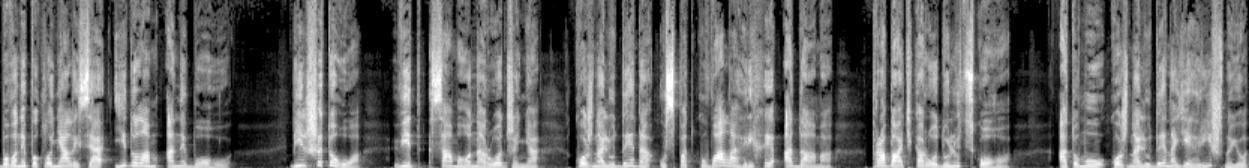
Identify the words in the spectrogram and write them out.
бо вони поклонялися ідолам, а не Богу. Більше того, від самого народження кожна людина успадкувала гріхи Адама, прабатька роду людського, а тому кожна людина є грішною,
